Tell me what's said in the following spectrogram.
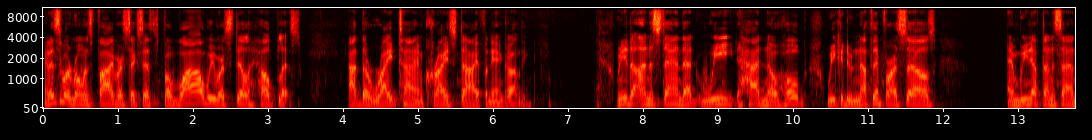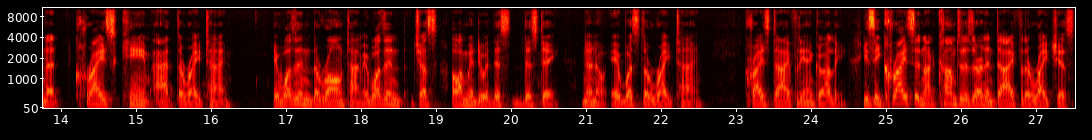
And this is what Romans 5 verse 6 says For while we were still helpless, at the right time, Christ died for the ungodly. We need to understand that we had no hope. We could do nothing for ourselves. And we have to understand that Christ came at the right time. It wasn't the wrong time. It wasn't just, oh, I'm going to do it this, this day. No, no, it was the right time. Christ died for the ungodly. You see, Christ did not come to this earth and die for the righteous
